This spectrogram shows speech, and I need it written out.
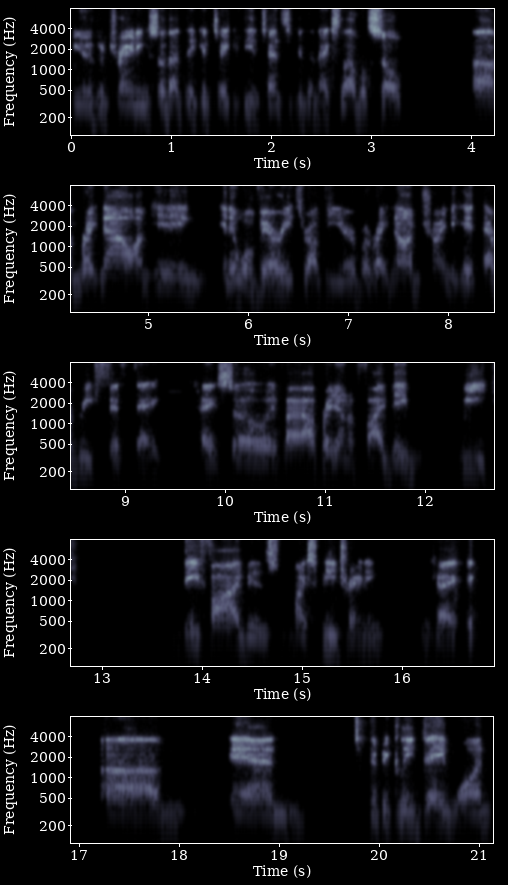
you know their training so that they could take the intensity to the next level. So um, right now i'm hitting and it will vary throughout the year but right now i'm trying to hit every fifth day okay? So if i operate on a five day week day five is my speed training okay? Um, and typically day one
